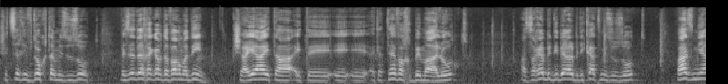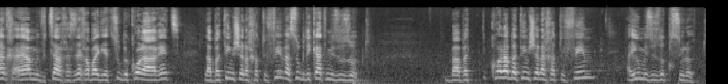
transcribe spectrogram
שצריך לבדוק את המזוזות, וזה דרך אגב דבר מדהים. כשהיה את, ה, את, אה, אה, את הטבח במעלות, אז הרבי דיבר על בדיקת מזוזות, ואז מיד היה מבצע, חסידי חב"ד יצאו בכל הארץ לבתים של החטופים ועשו בדיקת מזוזות. בבת, כל הבתים של החטופים היו מזוזות פסולות.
